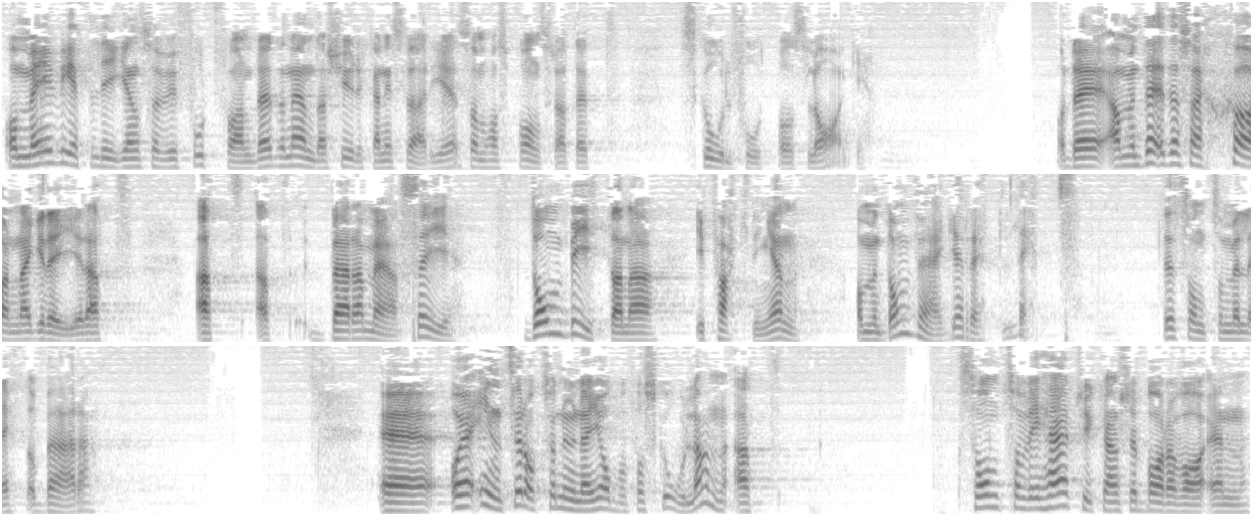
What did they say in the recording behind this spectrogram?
Och mig veteligen så är vi fortfarande den enda kyrkan i Sverige som har sponsrat ett skolfotbollslag. Och det, ja, men det, det är så här sköna grejer att, att, att bära med sig. De bitarna i packningen, ja, men de väger rätt lätt. Det är sånt som är lätt att bära. Eh, och jag inser också nu när jag jobbar på skolan att sånt som vi här tycker kanske bara var en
